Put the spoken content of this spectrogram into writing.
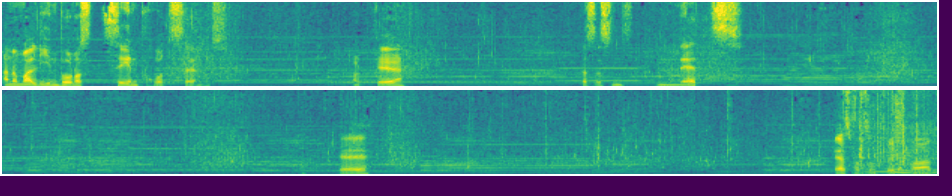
Anomalienbonus 10%. Okay. Das ist ein Netz. Okay. Erstmal zum Fischmarkt.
